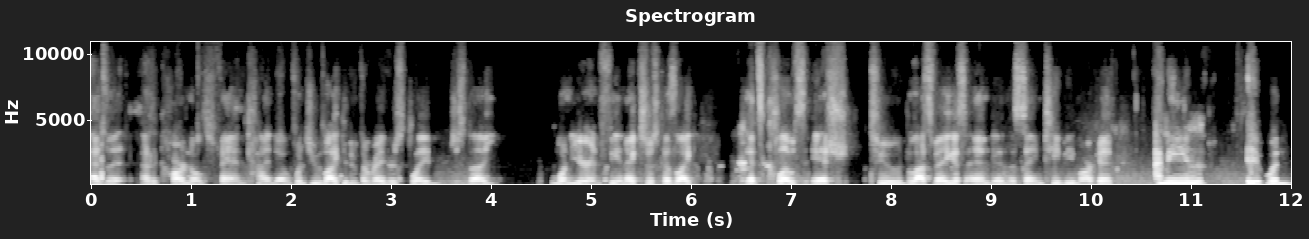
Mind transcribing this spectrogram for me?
as a as a Cardinals fan, kind of, would you like it if the Raiders played just uh, one year in Phoenix? Just because, like, it's close-ish to Las Vegas and in the same TV market? I mean, it would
